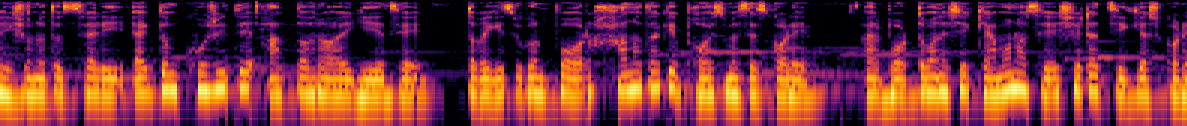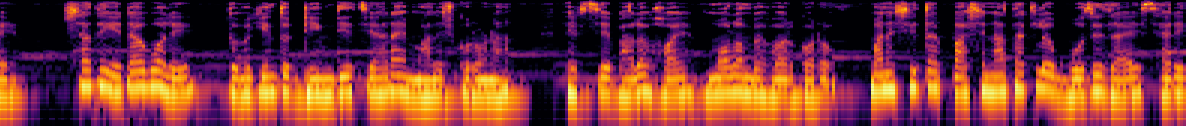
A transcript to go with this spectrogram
এই শুনে তো স্যারি একদম খুশিতে আত্মহারা হয়ে গিয়েছে। তবে কিছুক্ষণ পর হানো তাকে ভয়েস মেসেজ করে, আর বর্তমানে সে কেমন আছে সেটা জিজ্ঞেস করে। সাথে এটাও বলে, তুমি কিন্তু ডিম দিয়ে চেহারায় মালিশ করো না। এর চেয়ে ভালো হয় মলম ব্যবহার করো। মানে সে তার পাশে না থাকলেও বোঝে যায় স্যারি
